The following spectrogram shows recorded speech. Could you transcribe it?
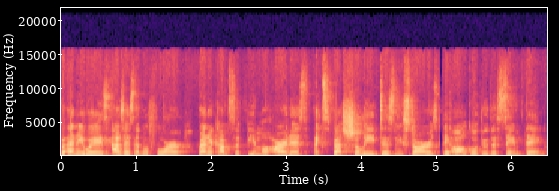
But anyways, as I said before, when it comes to female artists, especially Disney stars, they all go through the same thing,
